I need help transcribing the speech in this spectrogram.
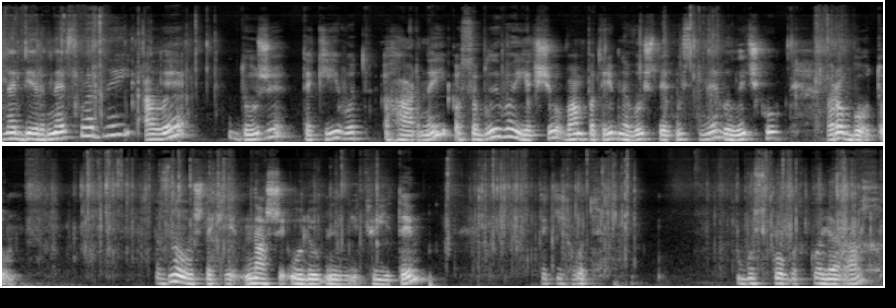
Набір не складний, але дуже такий от гарний, особливо, якщо вам потрібно вишити якусь невеличку роботу. Знову ж таки, наші улюблені квіти в таких от бузькових кольорах.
